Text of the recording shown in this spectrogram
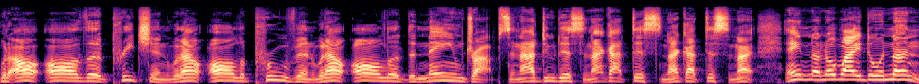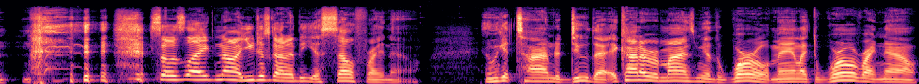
without all the preaching, without all the proving, without all the, the name drops, and I do this and I got this and I got this and I ain't no, nobody doing nothing. so it's like, no, nah, you just gotta be yourself right now. And we get time to do that. It kind of reminds me of the world, man. Like the world right now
